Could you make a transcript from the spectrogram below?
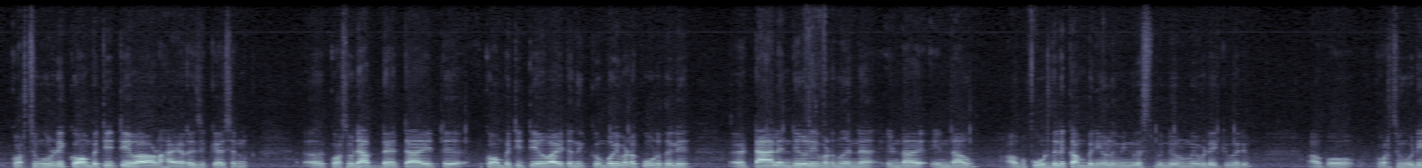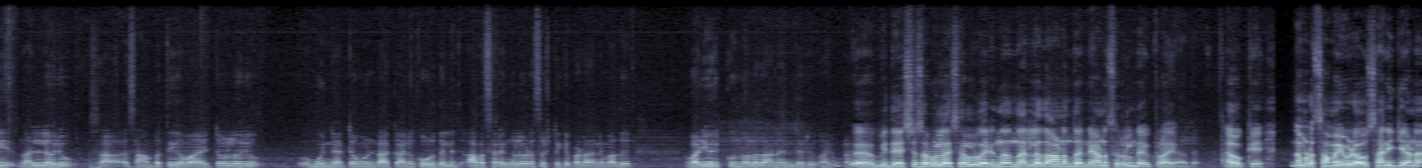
കുറച്ചും കൂടി കോമ്പറ്റീറ്റീവ് ആവണം. ഹയർ എഡ്യൂക്കേഷൻ കുറച്ചുകൂടി അപ്ഡേറ്റ് ആയിട്ട് കോമ്പറ്റീറ്റീവ് ആയിട്ട് നിൽക്കുമ്പോൾ ഇവിടെ കൂടുതൽ ടാലന്റുകൾ ഇവിടെ നിന്ന് തന്നെ ഉണ്ടാ ഉണ്ടാവും അപ്പോൾ കൂടുതൽ കമ്പനികളും ഇൻവെസ്റ്റ്മെന്റുകളും ഇവിടേക്ക് വരും. അപ്പോൾ കുറച്ചും കൂടി നല്ലൊരു സാമ്പത്തികമായിട്ടുള്ളൊരു മുന്നേറ്റം ഉണ്ടാക്കാനും കൂടുതൽ അവസരങ്ങൾ ഇവിടെ സൃഷ്ടിക്കപ്പെടാനും അത് വഴിയൊരുക്കും എന്നുള്ളതാണ് എന്റെ ഒരു അഭിപ്രായം. വിദേശ സർവകലാശാലകൾ വരുന്നത് നല്ലതാണെന്ന് തന്നെയാണ് സിറിലിന്റെ അഭിപ്രായം. ഓക്കെ. നമ്മുടെ സമയം ഇവിടെ അവസാനിക്കുകയാണ്.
